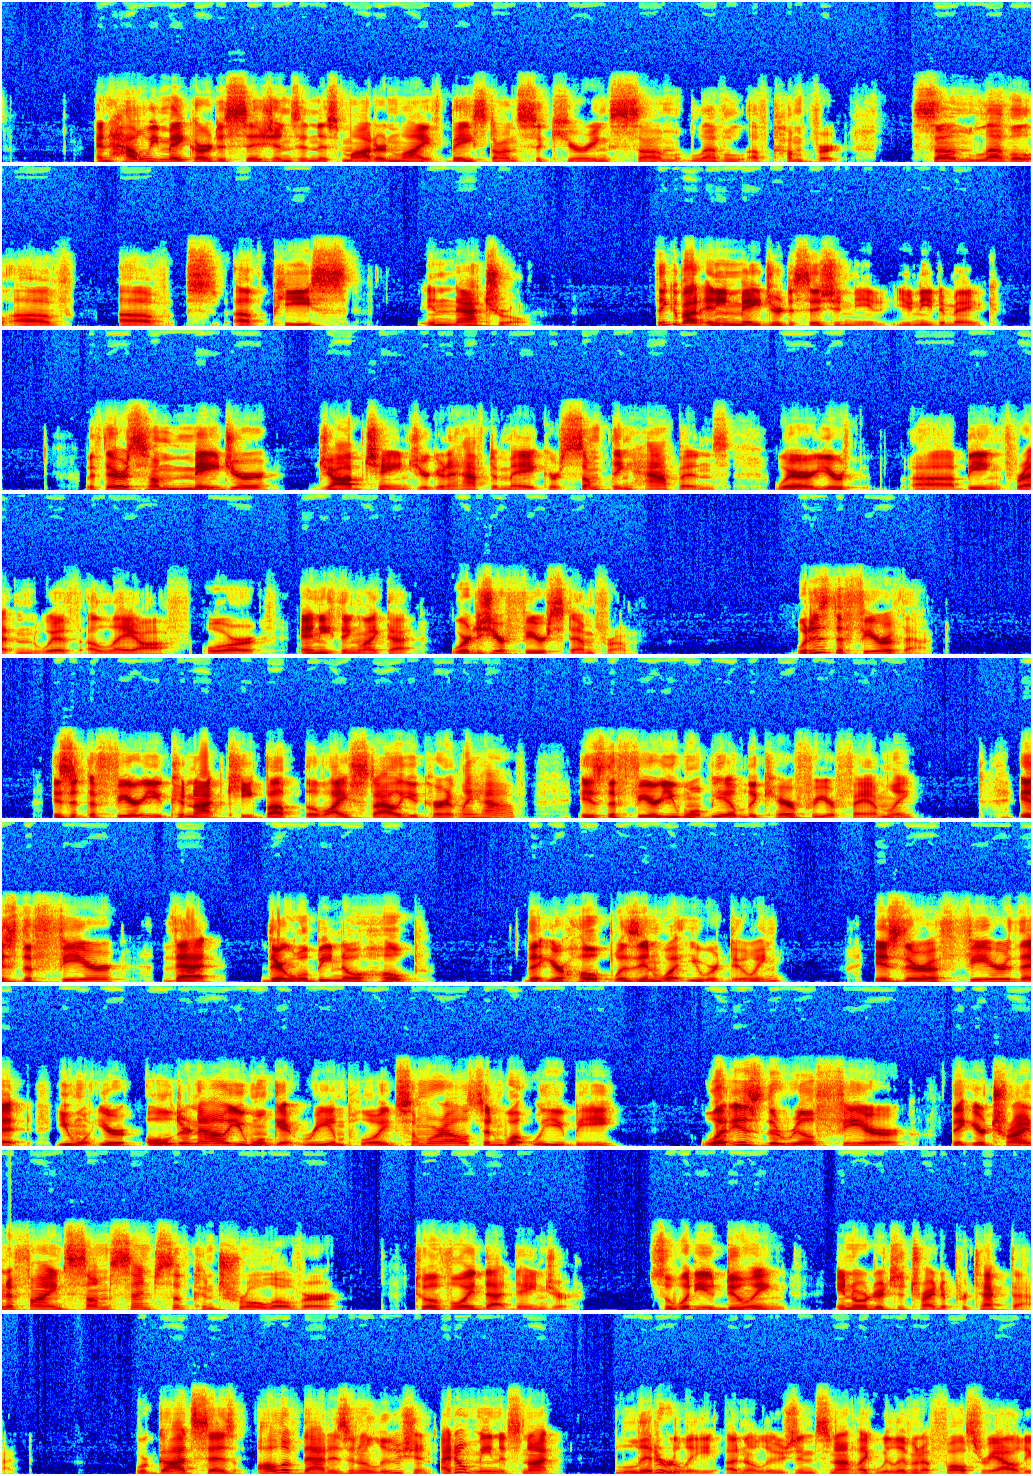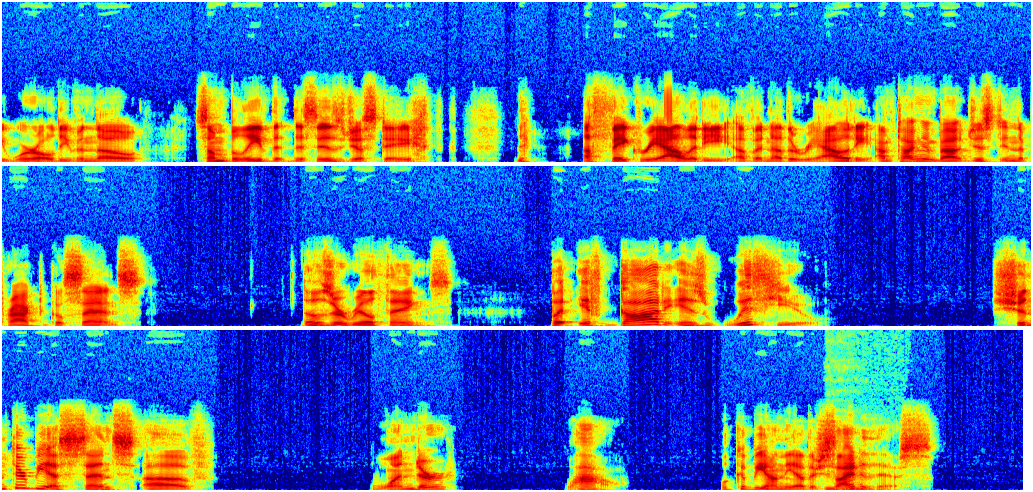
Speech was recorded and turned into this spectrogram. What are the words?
and how we make our decisions in this modern life based on securing some level of comfort, some level of of of peace in natural. Think about any major decision you, you need to make. If there's some major job change you're going to have to make, or something happens where you're uh, being threatened with a layoff or anything like that, where does your fear stem from? What is the fear of that? Is it the fear you cannot keep up the lifestyle you currently have? Is the fear you won't be able to care for your family? Is the fear that there will be no hope, that your hope was in what you were doing? Is there a fear that you you're older now, you won't get reemployed somewhere else, and what will you be? What is the real fear that you're trying to find some sense of control over to avoid that danger? So, what are you doing in order to try to protect that? Where God says all of that is an illusion. I don't mean it's not literally an illusion. It's not like we live in a false reality world, even though some believe that this is just a a fake reality of another reality. I'm talking about just in the practical sense. Those are real things. But if God is with you, shouldn't there be a sense of wonder? Wow, what could be on the other side hmm of this?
